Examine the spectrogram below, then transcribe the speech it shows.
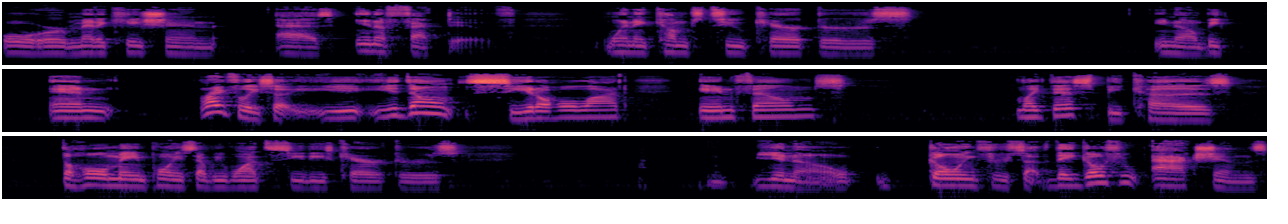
or medication as ineffective when it comes to characters, you know, be, and rightfully so. You, you don't see it a whole lot in films like this because the whole main point is that we want to see these characters, you know, going through stuff. They go through actions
